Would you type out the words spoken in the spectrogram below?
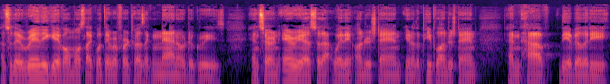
And so they really give almost like what they refer to as like nano degrees in certain areas so that way they understand, you know, the people understand and have the ability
